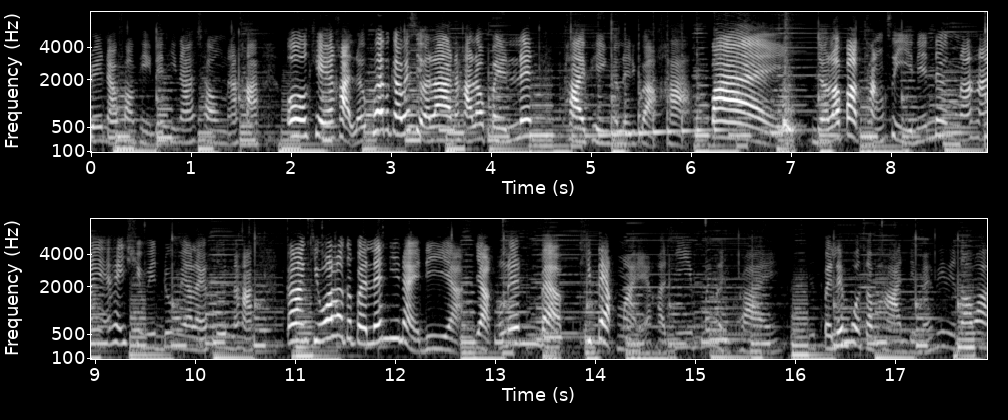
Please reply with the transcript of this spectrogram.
ด้วยนะฟังเพลงได้ที่หน้าช่องนะคะ โอเคค่ะ แล้วเพื่อเป็นการไม่เสียเวลานะคะ เราไปเล่นทายเพลงกันเลยดีกว่าค่ะ ไป เดี๋ยวเราปรับถังสีนิดนึงนะให้ให้ชีวิตดูมีอะไรขึ้นนะคะกำลังคิดว่าเราจะไปเล่นที่ไหนดีอะอยากเล่นแบบที่แปลกใหม่อะค่ะ ที่ไม่เหมือนใคร ไปเล่นบนสะพานดีไหมพี่ลิต้าว่า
